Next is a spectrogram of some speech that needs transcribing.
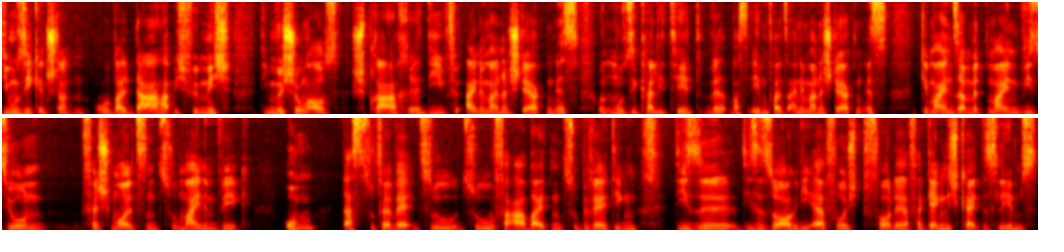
die Musik entstanden. Und weil da habe ich für mich die Mischung aus Sprache, die für eine meiner Stärken ist, und Musikalität, was ebenfalls eine meiner Stärken ist, gemeinsam mit meinen Visionen verschmolzen zu meinem Weg, um das zu, zu, zu verarbeiten, zu bewältigen, diese, diese Sorge, die Ehrfurcht vor der Vergänglichkeit des Lebens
